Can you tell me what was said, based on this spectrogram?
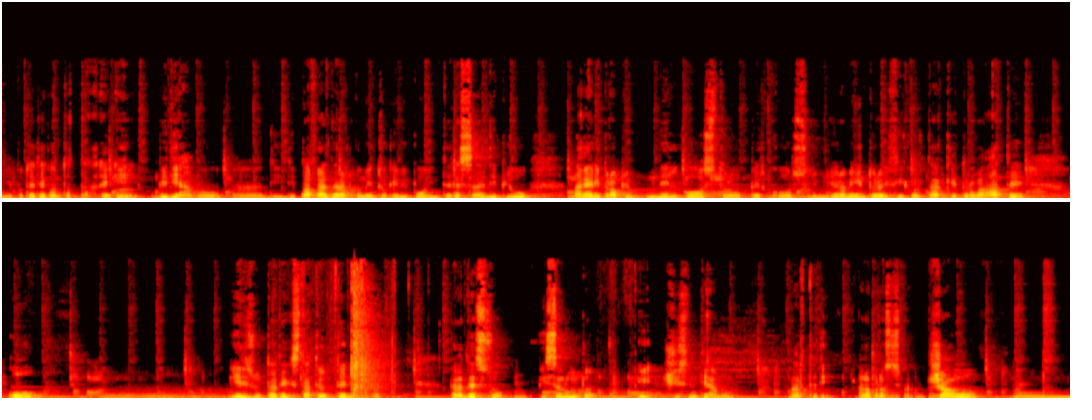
mi potete contattare e vediamo eh, di, di, parlare dell'argomento che vi può interessare di più, magari proprio nel vostro percorso di miglioramento, le difficoltà che trovate o mm, i risultati che state ottenendo. Per adesso vi saluto e ci sentiamo martedì. Alla prossima. Ciao!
